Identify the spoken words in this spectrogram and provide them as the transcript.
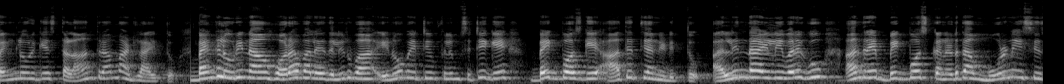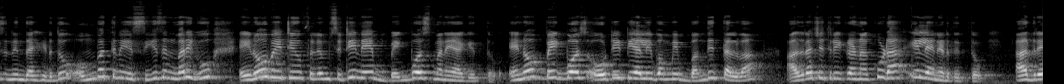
ಬೆಂಗಳೂರಿಗೆ ಸ್ಥಳಾಂತರ ಮಾಡಲಾಯಿತು. ಬೆಂಗಳೂರಿನ ಹೊರವಲಯದಲ್ಲಿರುವ ಇನೋವೇಟಿವ್ ಫಿಲ್ಮ್ ಸಿಟಿಗೆ ಬಿಗ್ ಬಾಸ್ಗೆ ಆತಿಥ್ಯ ನೀಡಿತ್ತು. ಅಲ್ಲಿಂದ ಇಲ್ಲಿವರೆಗೂ, ಅಂದ್ರೆ ಬಿಗ್ ಬಾಸ್ ಕನ್ನಡದ ಮೂರನೇ ಸೀಸನ್ ಇಂದ ಹಿಡಿದು ಒಂಬತ್ತನೇ ಸೀಸನ್ ವರೆಗೂ ಇನೋವೇಟಿವ್ ಫಿಲ್ಮ್ ಸಿಟಿನೇ ಬಿಗ್ ಬಾಸ್ ಮನೆಯಾಗಿತ್ತು. ಏನೋ ಬಿಗ್ ಬಾಸ್ ಓ ಟಿ ಟಿಯಲ್ಲಿ ಒಮ್ಮೆ ಬಂದಿತ್ತಲ್ವಾ? ಅದರ ಚಿತ್ರೀಕರಣ ಕೂಡ ಇಲ್ಲೇ ನಡೆದಿತ್ತು. ಆದರೆ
